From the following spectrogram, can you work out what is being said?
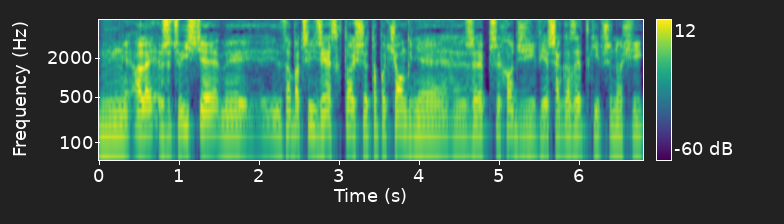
Mm, ale rzeczywiście y, zobaczyli, że jest ktoś, że to pociągnie, że przychodzi, wiesza gazetki, przynosi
